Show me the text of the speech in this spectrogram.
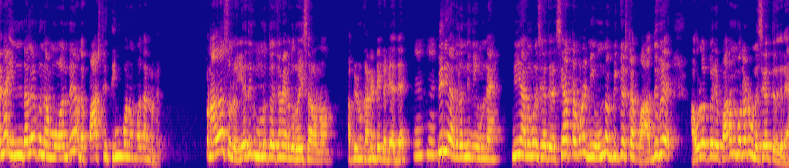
ஏன்னா இந்த அளவுக்கு நம்ம வந்து அந்த பாசிட்டிவ் திங்க் பண்ணும்போது தான் நடக்கும். இப்ப நான் தான் சொல்லுவேன். எதுக்கு முன்னூத்தி வச்சா எனக்கு ஒரு வயசு ஆகணும்? அப்படின்னு கண்டே கிடையாது. ம்ஹும். பிரி அதுல இருந்து நீ உன்ன நீ அது கூட சேர்த்து சேர்த்தா கூட நீ இன்னும் பிக்கஸ்டா அதுவே அவ்வளவு பெரிய பரம்பொருளோட உன்னை சேர்த்துருக்குற.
